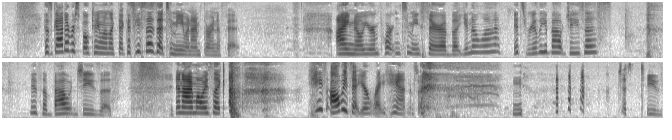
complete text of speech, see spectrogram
Has God ever spoke to anyone like that? Because he says that to me when I'm throwing a fit. I know you're important to me, Sara, but you know what? It's really about Jesus. It's about Jesus. And I'm always like, He's always at your right hand. Just teasing.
